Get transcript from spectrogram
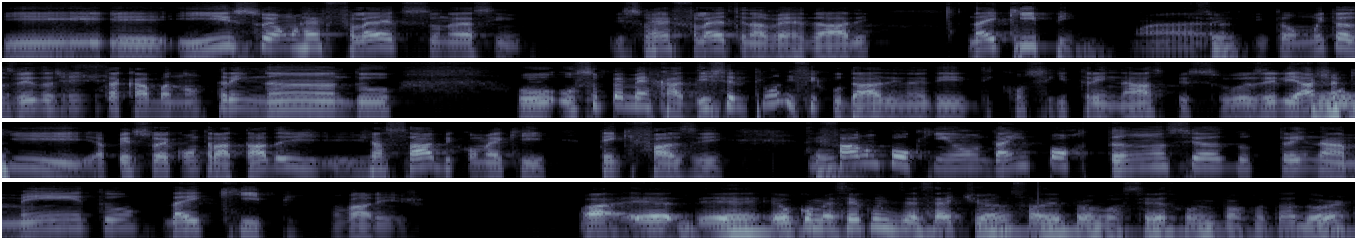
e, e, isso é um reflexo, né? Assim, isso reflete, na verdade, na equipe. É? Então, muitas vezes a gente acaba não treinando. O, o supermercadista ele tem uma dificuldade né, de, de, conseguir treinar as pessoas. Ele acha Sim. que a pessoa é contratada e já sabe como é que tem que fazer. Me fala um pouquinho da importância do treinamento da equipe no varejo. Eu comecei com 17 anos, falei para vocês, como empacotador,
